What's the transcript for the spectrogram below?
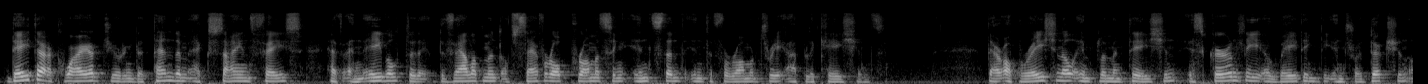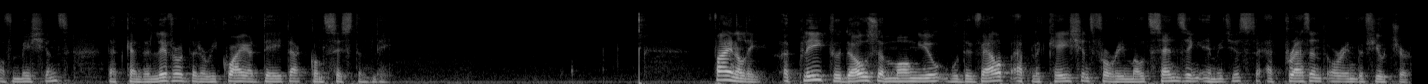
Data acquired during the TanDEM-X science phase have enabled the development of several promising instant interferometry applications. Their operational implementation is currently awaiting the introduction of missions that can deliver the required data consistently. Finally, a plea to those among you who develop applications for remote sensing images at present or in the future.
